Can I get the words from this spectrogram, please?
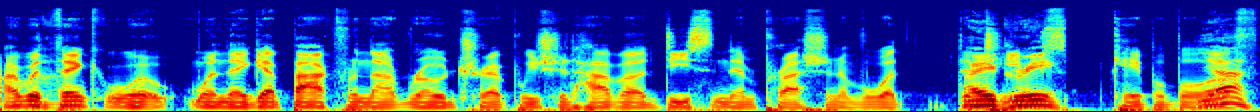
I would Uh, think w- when they get back from that road trip, we should have a decent impression of what the I team's agree. capable yeah, of.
